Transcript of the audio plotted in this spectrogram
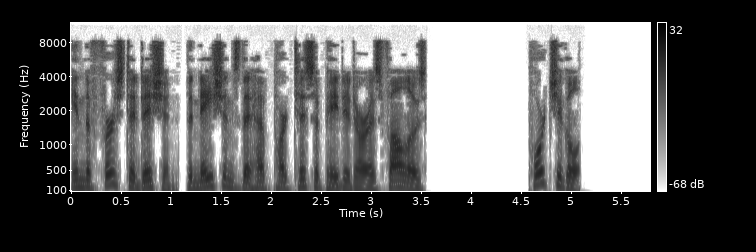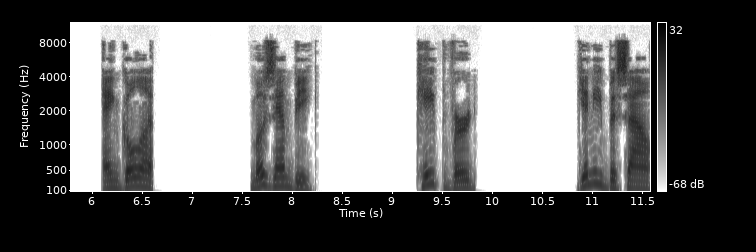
In the first edition, the nations that have participated are as follows Portugal Angola Mozambique Cape Verde Guinea-Bissau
